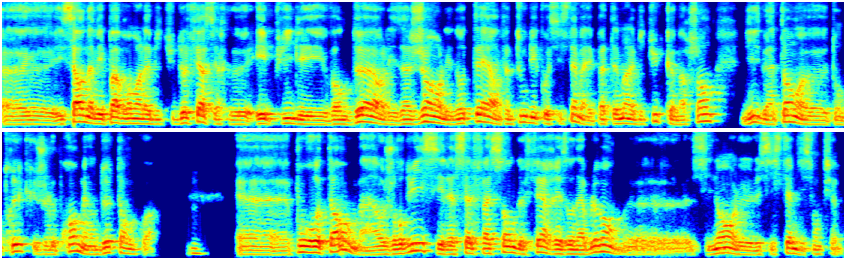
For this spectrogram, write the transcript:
Euh, et ça, on n'avait pas vraiment l'habitude de le faire. C'est-à-dire que, et puis les vendeurs, les agents, les notaires, enfin tout l'écosystème n'avait pas tellement l'habitude qu'un marchand dise, ben attends, euh, ton truc, je le prends, mais en deux temps, quoi. Mmh. Euh, pour autant, ben, aujourd'hui, c'est la seule façon de faire raisonnablement. Sinon, le, le, système dysfonctionne.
